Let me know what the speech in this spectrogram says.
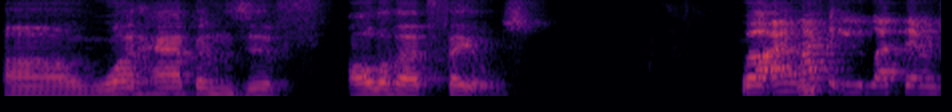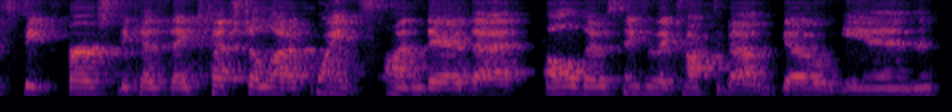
Uh, what happens if all of that fails? Well, I like that you let them speak first because they touched a lot of points on there that all those things that they talked about go in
